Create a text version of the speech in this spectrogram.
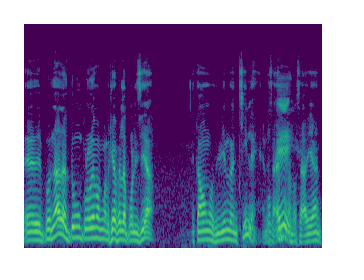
Eh, pues nada, tuvo un problema con el jefe de la policía. Estábamos viviendo en Chile en esa época, no sabían.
